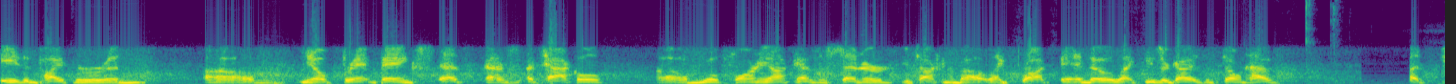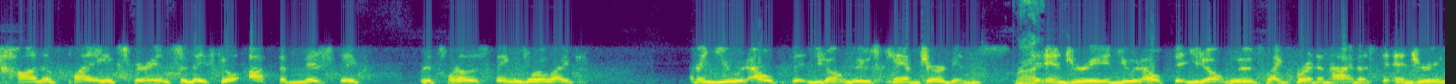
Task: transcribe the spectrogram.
Ethan Piper and um, you know Brant Banks at, as a tackle um, Will Farniok as a center. You're talking about like Broc Bando. Like these are guys that don't have a ton of playing experience, so they feel optimistic. But it's one of those things where like, I mean, you would hope that you don't lose Cam Jurgens right. to injury, and you would hope that you don't lose like Brenden Jaimes to injury.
